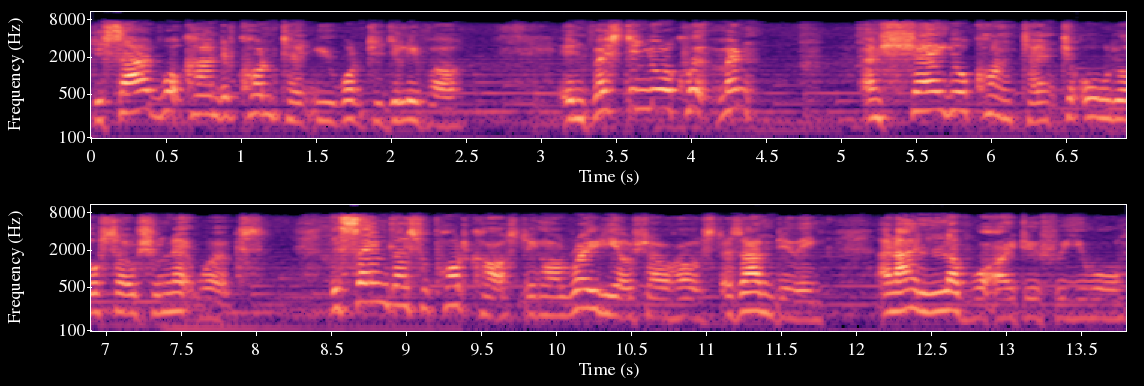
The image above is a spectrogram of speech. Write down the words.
Decide what kind of content you want to deliver. Invest in your equipment and share your content to all your social networks. The same goes for podcasting or radio show host as I'm doing, and I love what I do for you all.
